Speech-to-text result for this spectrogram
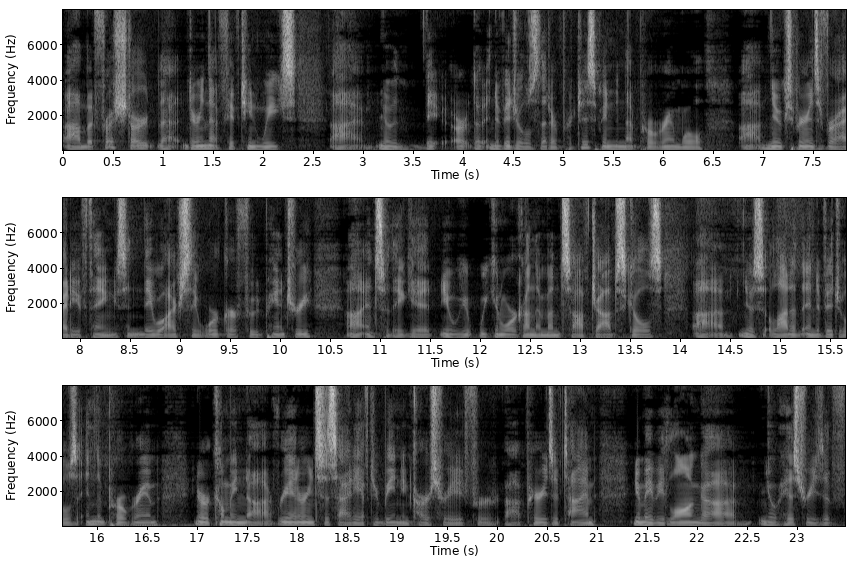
Uh, but Fresh Start, that during that 15 weeks, uh, you know, they the individuals that are participating in that program will uh, experience a variety of things, and they will actually work our food pantry, uh, and so they get you know we, we can work on them on soft job skills. Uh, you know, so a lot of the individuals in the program you know are coming uh, reentering society after being incarcerated for uh, periods of time. You know, maybe long uh, you know histories of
